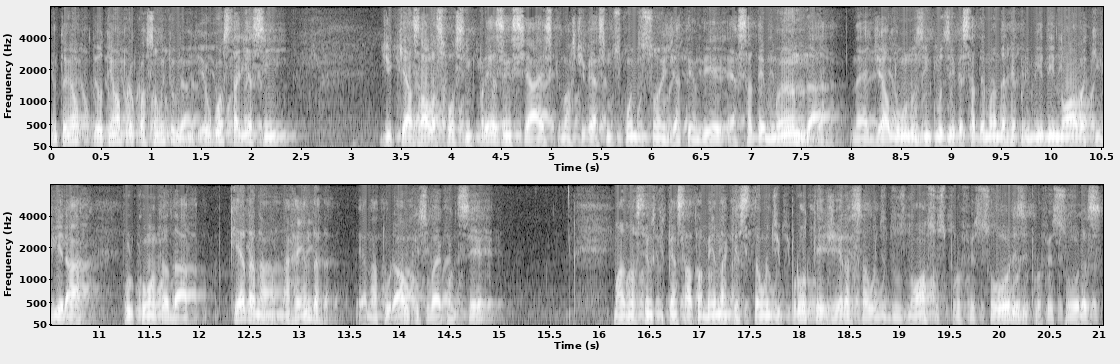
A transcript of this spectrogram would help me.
Então eu, eu tenho uma preocupação muito grande. Eu gostaria sim de que as aulas fossem presenciais, que nós tivéssemos condições de atender essa demanda né, de alunos, inclusive essa demanda reprimida e nova que virá por conta da queda na, na renda. É natural que isso vai acontecer. Mas nós temos que pensar também na questão de proteger a saúde dos nossos professores e professoras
